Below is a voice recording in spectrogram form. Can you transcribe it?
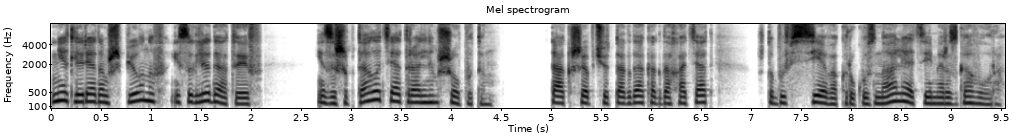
нет ли рядом шпионов и соглядатаев, и зашептала театральным шепотом. Так шепчут тогда, когда хотят, чтобы все вокруг узнали о теме разговора.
